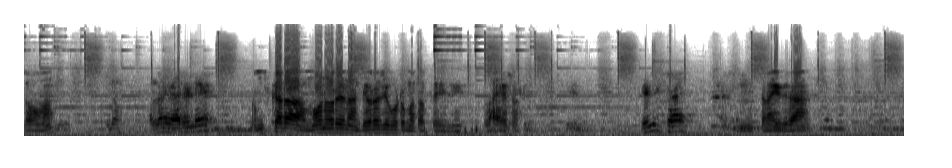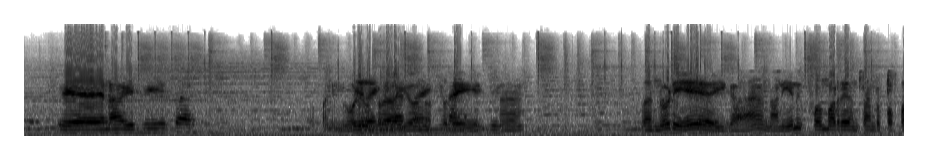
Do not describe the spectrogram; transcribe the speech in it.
ಹಲೋ ಹಲೋ ಯಾರು ಹೇಳಿ ನಮಸ್ಕಾರ ಮೋಹನ್ ಅವರೇ ನಾನು ದೇವರಾಜೇಗೌಡರು ಮಾತಾಡ್ತಾ ಇದ್ದೀನಿ ಲಾಯರ್. ಹೇಳಿ ಸರ್. ಹ್ಞೂ ಚೆನ್ನಾಗಿದ್ದೀರಾ? ಇದ್ದೀವಿ ಸರ್. ನೀವು ನೋಡಿ ಒಂಥರ ಅಯ್ಯೋ ಅನ್ನಿಸ್ತದೆ ಹಾಂ. ಅಲ್ಲ ನೋಡಿ ಈಗ ನಾನು ಏನಕ್ಕೆ ಫೋನ್ ಮಾಡಿದೆ ಅಂತ ಅಂದ್ರೆ ಪಾಪ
